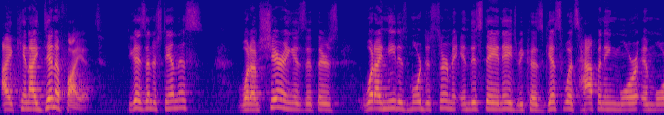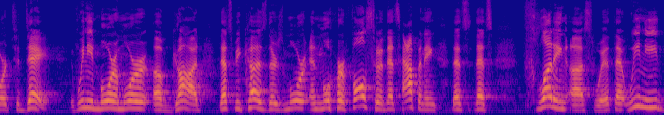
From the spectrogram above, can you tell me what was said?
I can identify it. Do you guys understand this? What I'm sharing is that there's what I need is more discernment in this day and age because guess what's happening more and more today? If we need more and more of God, that's because there's more and more falsehood that's happening that's that's flooding us with that we need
